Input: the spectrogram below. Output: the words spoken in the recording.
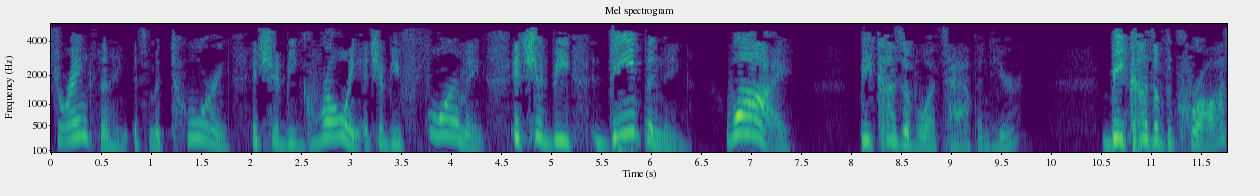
strengthening. It's maturing. It should be growing. It should be forming. It should be deepening. Why? Because of what's happened here. Because of the cross,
